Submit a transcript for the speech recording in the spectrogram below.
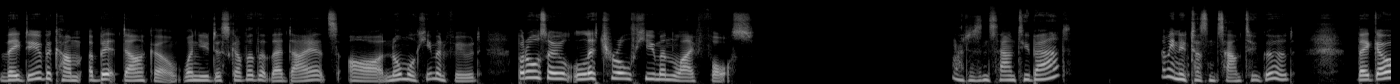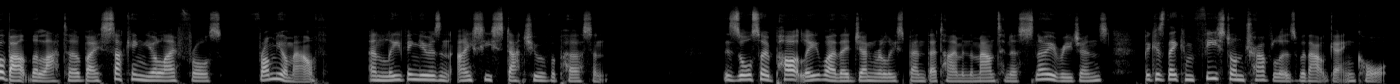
they do become a bit darker when you discover that their diets are normal human food, but also literal human life force. That doesn't sound too bad. I mean, it doesn't sound too good. They go about the latter by sucking your life force from your mouth and leaving you as an icy statue of a person. This is also partly why they generally spend their time in the mountainous, snowy regions, because they can feast on travellers without getting caught.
